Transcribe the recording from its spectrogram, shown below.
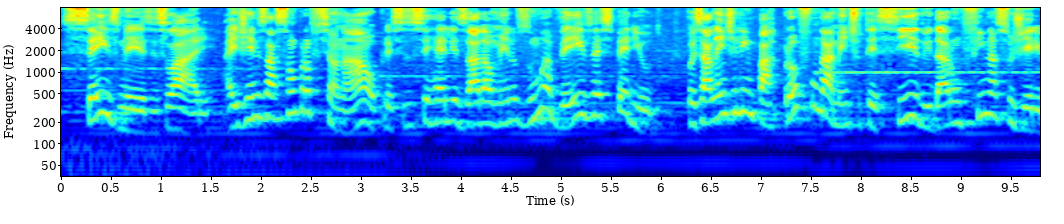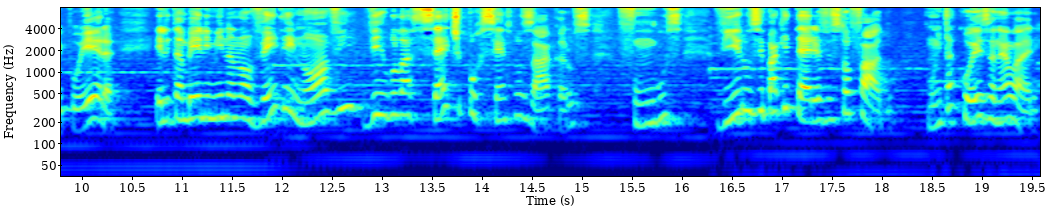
seis meses, Lari. A higienização profissional precisa ser realizada ao menos uma vez nesse período, pois além de limpar profundamente o tecido e dar um fim na sujeira e poeira, ele também elimina 99,7% dos ácaros, fungos, vírus e bactérias do estofado Muita coisa, né, Lari?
